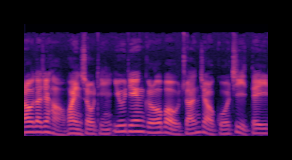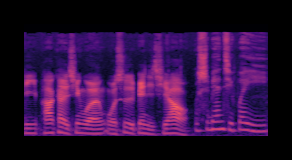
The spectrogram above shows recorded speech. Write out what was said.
Hello，大家好，欢迎收听 UDN Global 转角国际 Daily Podcast 新闻，我是编辑七号，我是编辑慧仪。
